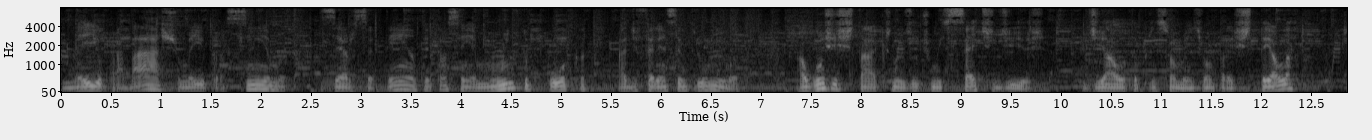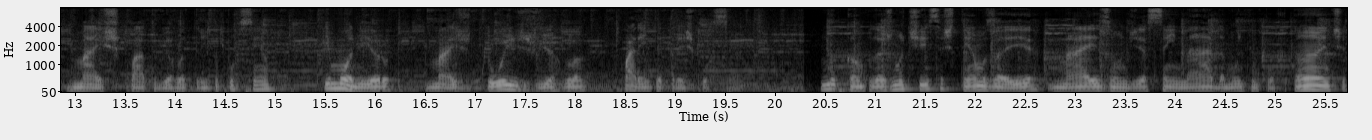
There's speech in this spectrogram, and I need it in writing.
meio para baixo, meio para cima, 0,70. Então, assim, é muito pouca a diferença entre um e outro. Alguns destaques nos últimos sete dias de alta, principalmente, vão para Stella, mais 4,30% e Monero mais 2,43%. No campo das notícias, temos aí mais um dia sem nada muito importante.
